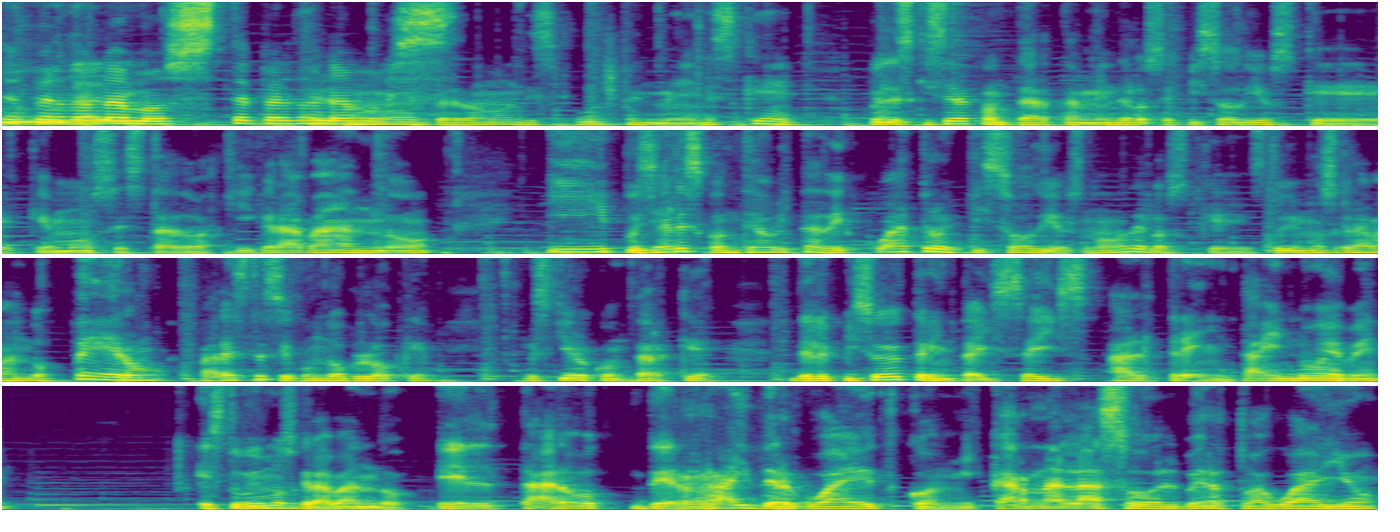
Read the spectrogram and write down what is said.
Te Uh, perdonamos, te perdonamos. Perdón, perdón, discúlpenme. Es que pues les quisiera contar también de los episodios que, que hemos estado aquí grabando. Y pues ya les conté ahorita de cuatro episodios, ¿no? De los que estuvimos grabando. Pero para este segundo bloque les quiero contar que del episodio 36 al 39 estuvimos grabando el tarot de Rider White con mi carnalazo Alberto Aguayo,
